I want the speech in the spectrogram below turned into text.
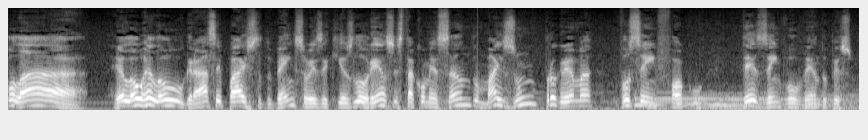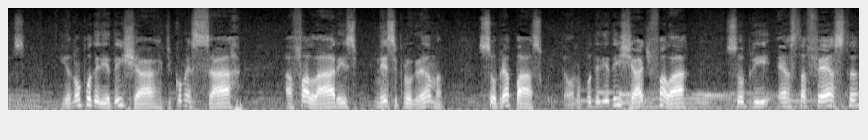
Olá! Hello, hello! Graça e paz, tudo bem? Sou Ezequias Lourenço, está começando mais um programa Você em Foco Desenvolvendo Pessoas. E eu não poderia deixar de começar a falar esse, nesse programa sobre a Páscoa. Então eu não poderia deixar de falar sobre esta festa,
